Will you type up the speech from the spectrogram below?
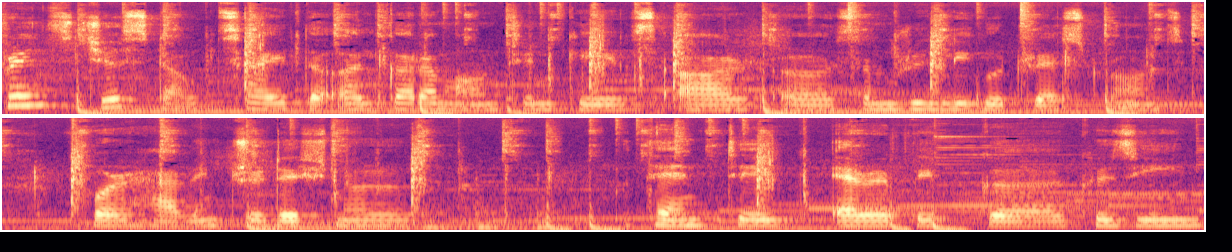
Friends, just outside the Alqarah mountain caves are uh, some really good restaurants for having traditional, authentic Arabic uh, cuisine.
